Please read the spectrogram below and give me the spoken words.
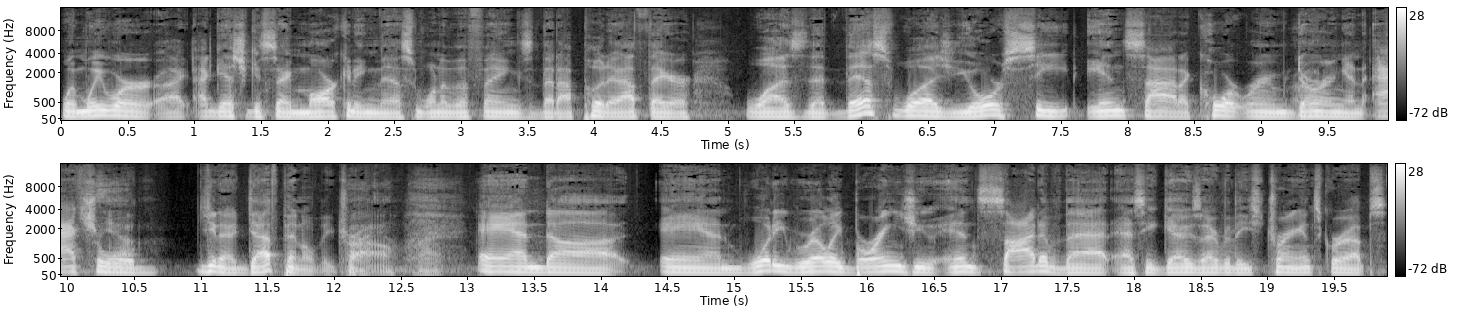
When we were, I, I guess you could say, marketing this, one of the things that I put out there was that this was your seat inside a courtroom during an actual, you know, death penalty trial, and. uh and Woody really brings you inside of that as he goes over these transcripts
